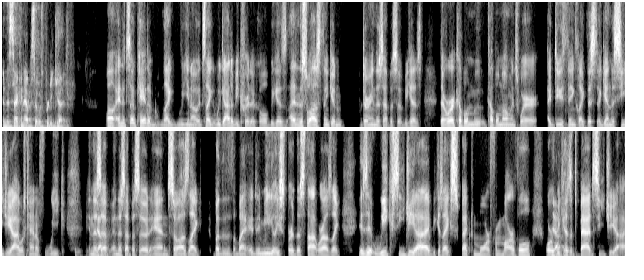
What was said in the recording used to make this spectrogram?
and the second episode was pretty good. Well, and it's okay to like, you know, it's like we got to be critical because, and this is what I was thinking during this episode because there were a couple mo- couple moments where I do think like this again the CGI was kind of weak in this Yeah. ep- in this episode, and so I was like, but the, but it immediately spurred this thought where I was like, is it weak CGI because I expect more from Marvel or Yeah. because it's bad CGI?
